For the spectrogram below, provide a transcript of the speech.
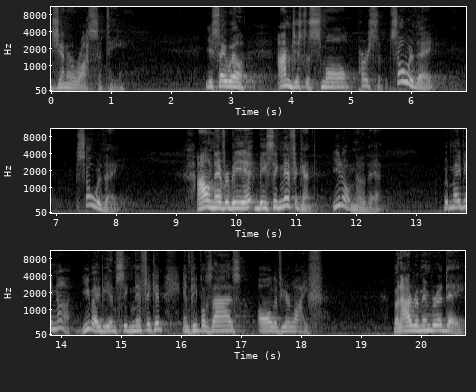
generosity. You say, well, I'm just a small person. So were they. So were they. I'll never be, be significant. You don't know that. But maybe not. You may be insignificant in people's eyes all of your life. But I remember a day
